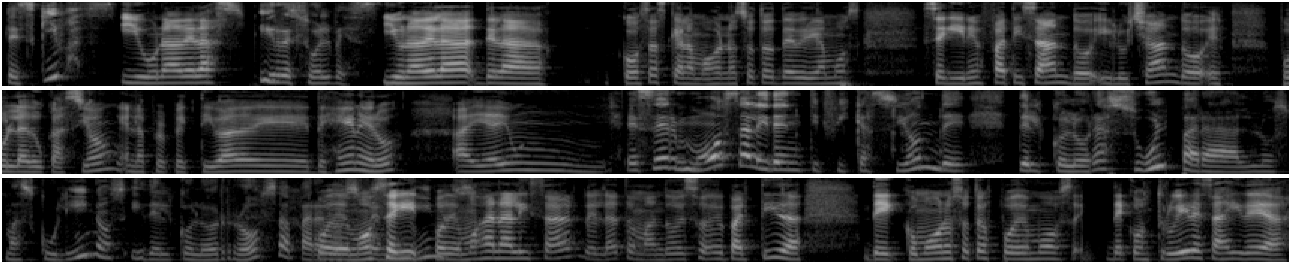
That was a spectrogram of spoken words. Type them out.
Te esquivas. Y una de las... Y resuelves. Y una de, la, de las cosas que a lo mejor nosotros deberíamos seguir enfatizando y luchando es por la educación en la perspectiva de, de género, Ahí hay un... Es hermosa la identificación de, del color azul para los masculinos y del color rosa para podemos los seguir Podemos analizar, ¿verdad? Tomando eso de partida, de cómo nosotros podemos deconstruir esas ideas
